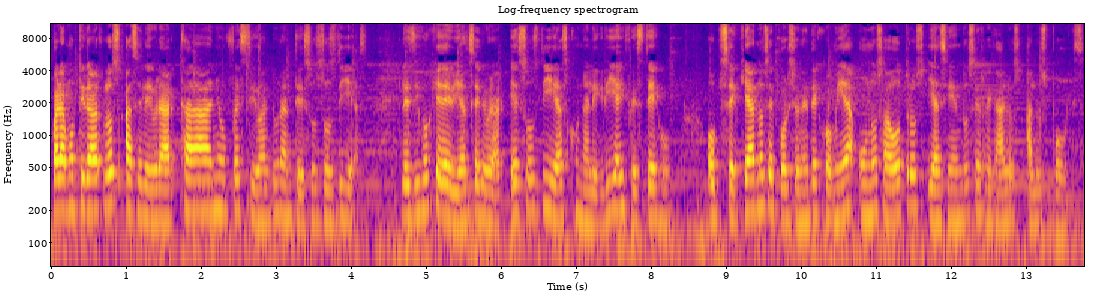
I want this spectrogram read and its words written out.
Para motivarlos a celebrar cada año un festival durante esos dos días. Les dijo que debían celebrar esos días con alegría y festejo, obsequiándose porciones de comida unos a otros y haciéndose regalos a los pobres.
